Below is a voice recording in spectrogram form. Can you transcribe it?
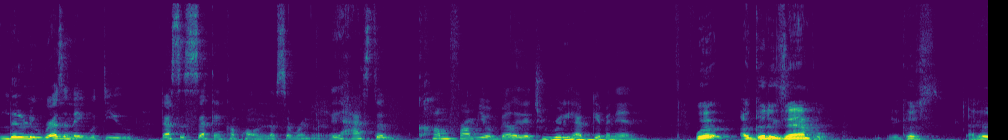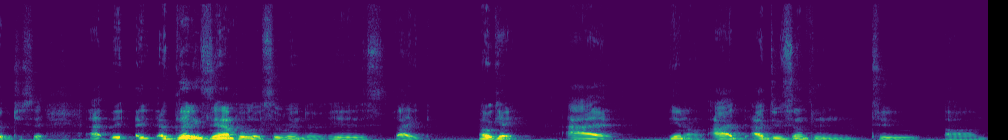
literally resonate with you, that's the second component of surrendering. It has to come from your belly that you really have given in. Well, a good example, because I heard what you said. A, a good example of surrender is like, okay, I, you know, I I do something to, um,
